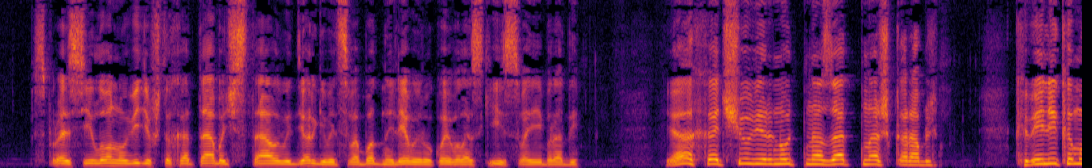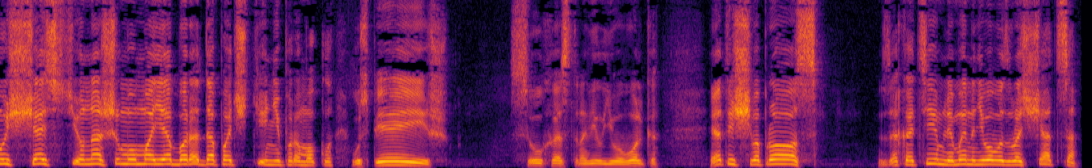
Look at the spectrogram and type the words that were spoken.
— спросил он, увидев, что Хаттабыч стал выдергивать свободной левой рукой волоски из своей бороды. — я хочу вернуть назад наш корабль. К великому счастью нашему моя борода почти не промокла. Успеешь. Сухо остановил его Волька. Это еще вопрос. Захотим ли мы на него возвращаться?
